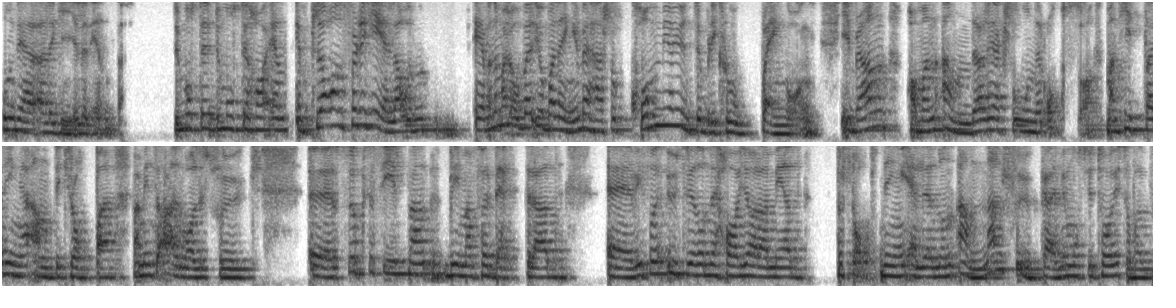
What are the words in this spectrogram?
om det är allergi eller inte. Du måste, du måste ha en, en plan för det hela och även om man jobbar, jobbar länge med det här så kommer jag ju inte bli klok på en gång. Ibland har man andra reaktioner också. Man hittar inga antikroppar, man blir inte allvarligt sjuk. Eh, successivt man, blir man förbättrad. Eh, vi får utreda om det har att göra med förstoppning eller någon annan sjuka. Vi måste ju ta i så fall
